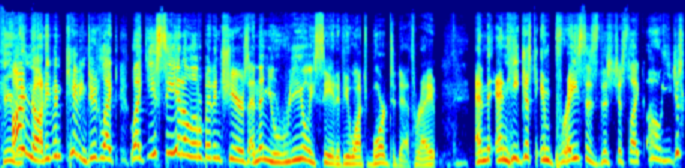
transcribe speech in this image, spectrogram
He, I'm not even kidding, dude. Like, like you see it a little bit in Cheers, and then you really see it if you watch Bored to Death, right? And and he just embraces this, just like, oh, you just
